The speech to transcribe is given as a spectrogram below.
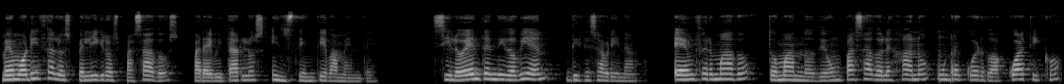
memoriza los peligros pasados para evitarlos instintivamente. Si lo he entendido bien, dice Sabrina, he enfermado tomando de un pasado lejano un recuerdo acuático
